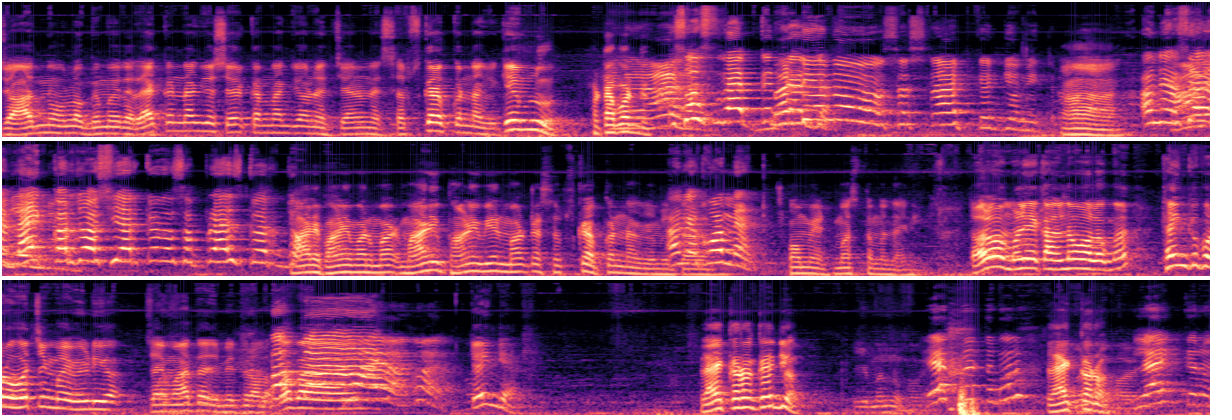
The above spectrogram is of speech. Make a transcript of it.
જો આજનો વ્લોગ ગમે તો લાઈક કરી નાખજો શેર કરી નાખજો અને ચેનલને સબસ્ક્રાઇબ કરી નાખજો. કેમ લુ? ફટાફટ. સબસ્ક્રાઇબ કરી નાખજો. સબસ્ક્રાઇબ કરજો મિત્રો. હા. અને લાઈક કરજો શેર કરો સરપ્રાઈઝ કરજો. મારે ભાણી મારી ભાણી બેન માટે સબસ્ક્રાઇબ કરી નાખજો અને મિત્રો કોમેન્ટ કોમેન્ટ મસ્ત મજાની. તો હવે મળીએ કાલ નવા વ્લોગમાં thank you for watching my video જય માતાજી મિત્રો. બાય બાય કેમ ગયા? લાઈક કરો કહી દો એ મનનું એક વખત તો બોલો. લાઈક કરો. લાઈક કરો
